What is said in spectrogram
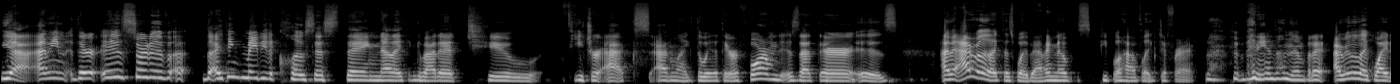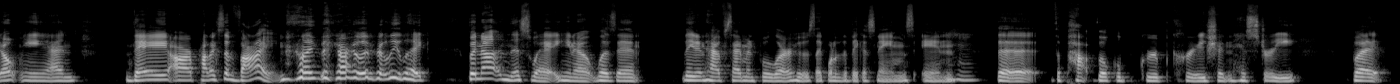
Yeah, I mean, there is sort of, uh, I think maybe the closest thing now that I think about it to Future X and like the way that they were formed is that there is. I mean, I really like this boy band. I know people have like different opinions on them, but I, I really like Why Don't We, And they are products of Vine. like they are literally like, but not in this way. You know, it wasn't they didn't have Simon Fuller, who's like one of the biggest names in Mhm. the the pop vocal group creation history, but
